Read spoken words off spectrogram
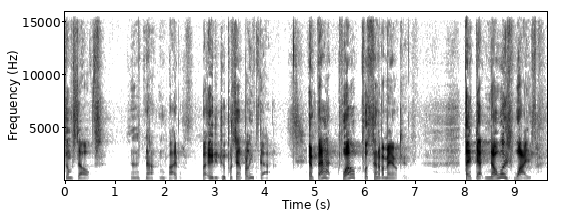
themselves. And it's not in the Bible, but 82% believe that. In fact, 12% of Americans think that Noah's wife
